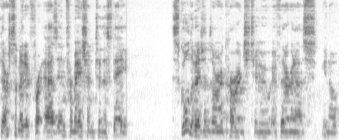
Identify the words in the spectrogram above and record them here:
They're submitted for as information to the state school divisions are encouraged to, if they're going to, you know,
